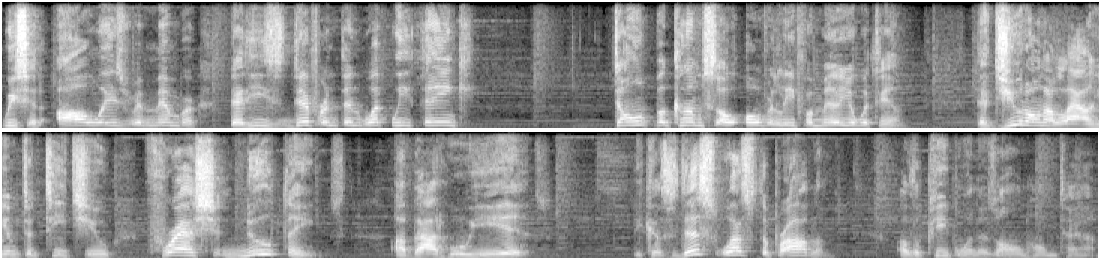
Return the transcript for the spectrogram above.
we should always remember that he's different than what we think. Don't become so overly familiar with him that you don't allow him to teach you fresh, new things about who he is. Because this was the problem of the people in his own hometown.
